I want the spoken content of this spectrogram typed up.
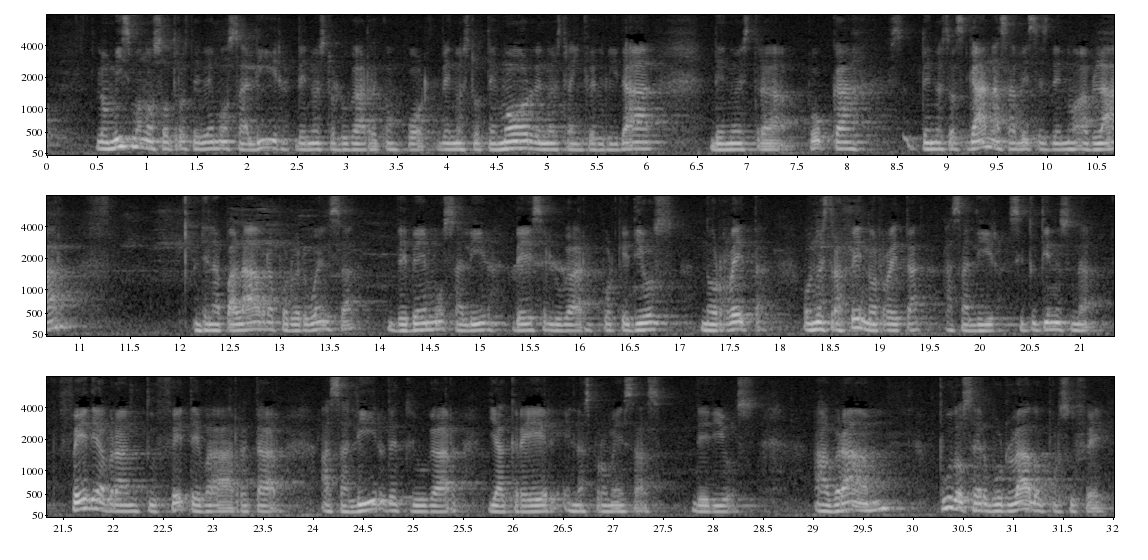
Lo mismo nosotros debemos salir de nuestro lugar de confort, de nuestro temor, de nuestra incredulidad, de nuestra poca, de nuestras ganas a veces de no hablar de la palabra por vergüenza. Debemos salir de ese lugar porque Dios nos reta o nuestra fe nos reta a salir. Si tú tienes una fe de Abraham, tu fe te va a retar a salir de tu lugar y a creer en las promesas de Dios. Abraham pudo ser burlado por su fe.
